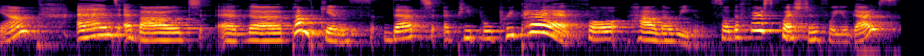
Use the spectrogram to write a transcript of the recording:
yeah, and about uh, the pumpkins that uh, people prepare for Halloween. So, the first question for you guys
